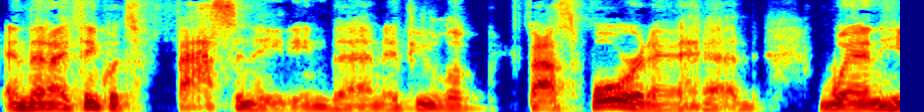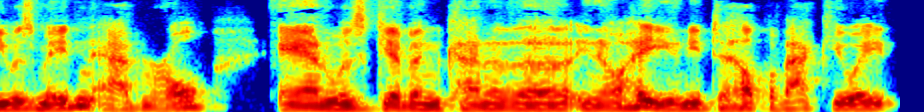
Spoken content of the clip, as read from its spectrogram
And then I think what's fascinating then, if you look fast forward ahead, when he was made an admiral and was given kind of the, you know, hey, you need to help evacuate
